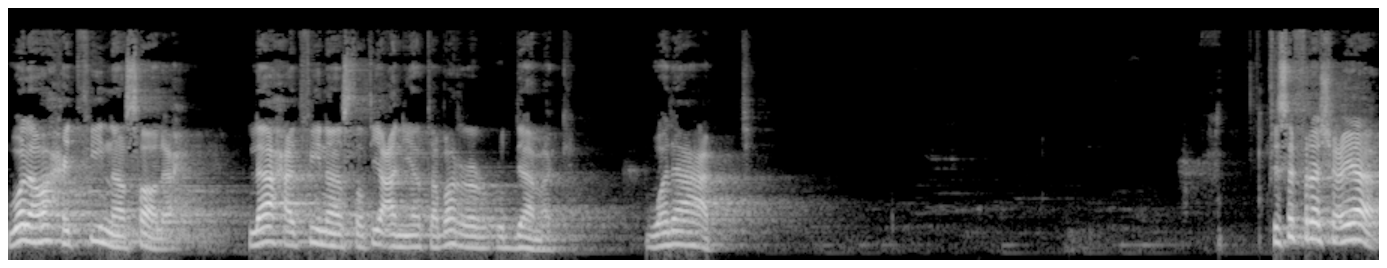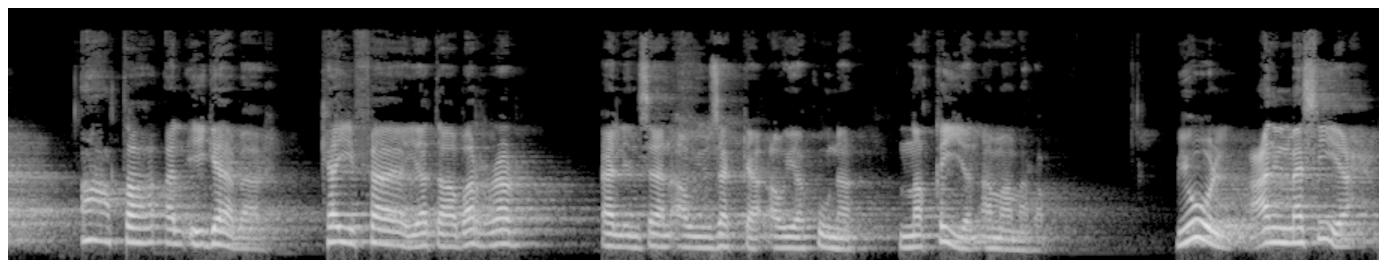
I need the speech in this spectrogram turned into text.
ولا واحد فينا صالح لا أحد فينا يستطيع أن يتبرر قدامك. ولا عبد. في سفر أشعياء أعطى الإجابة كيف يتبرر الإنسان أو يزكى أو يكون نقيا أمام الرب. بيقول عن المسيح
